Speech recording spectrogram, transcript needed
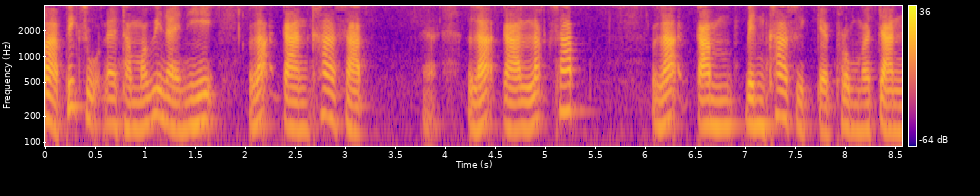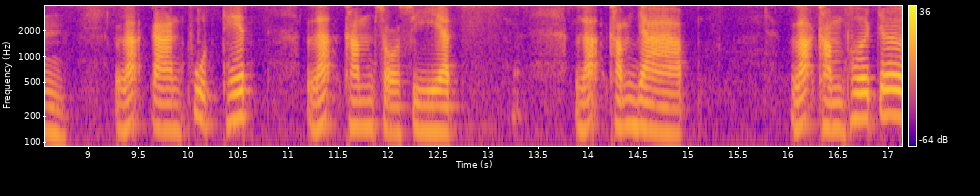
่าภิกษุในธรรมวินัยนี้ ละการฆ่าสัตว์ละการลักทรัพย์ ละกรรมเป็นฆ่าศึกแก่พรหมจรรย์ละการพูดเท็จ ละคำส่อเสียด ละคำหยาบ ละคำเพ้อเจ้อ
